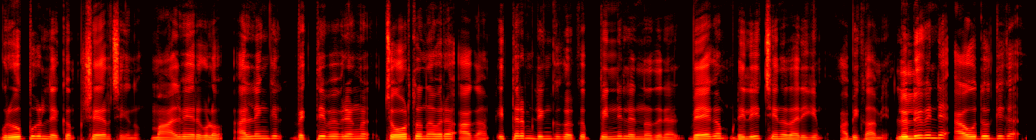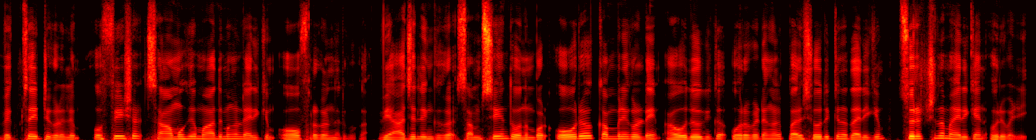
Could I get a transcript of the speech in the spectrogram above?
ഗ്രൂപ്പുകളിലേക്കും ഷെയർ ചെയ്യുന്നു. മാൽവെയറുകളോ അല്ലെങ്കിൽ വ്യക്തിവിവരങ്ങൾ ചോർത്തുന്നവരോ ആകാം ഇത്തരം ലിങ്കുകൾക്ക് പിന്നിലെന്നതിനാൽ വേഗം ഡിലീറ്റ് ചെയ്യുന്നതായിരിക്കും അഭികാമ്യം. ലുലുവിന്റെ ഔദ്യോഗിക വെബ്സൈറ്റുകളിലും ഒഫീഷ്യൽ സാമൂഹ്യ മാധ്യമങ്ങളിലായിരിക്കും ഓഫറുകൾ നൽകുക. വ്യാജ ലിങ്കുകൾ സംശയം തോന്നുമ്പോൾ ഓരോ കമ്പനികളുടെയും ഔദ്യോഗിക ഉറവിടങ്ങൾ പരിശോധിക്കുന്നതായിരിക്കും സുരക്ഷിതമായിരിക്കാൻ ഒരു വഴി.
